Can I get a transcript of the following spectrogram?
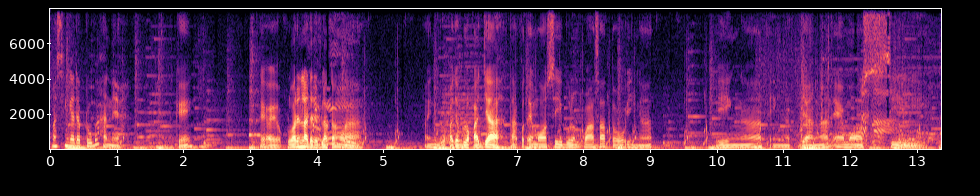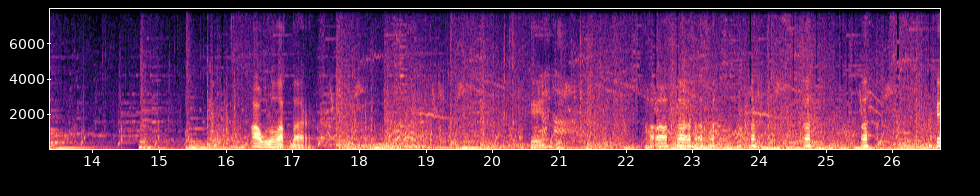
masih nggak ada perubahan ya. Oke. Ayo ayo keluarin lah dari belakang lah. Ah, ini blok aja blok aja. Takut emosi bulan puasa tuh ingat. Ingat, ingat jangan emosi. Allahu Akbar. Oke. Oke.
